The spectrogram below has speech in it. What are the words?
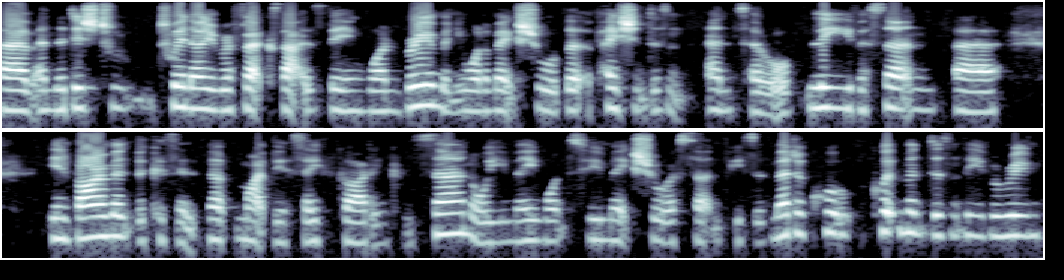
um, and the digital twin only reflects that as being one room, and you want to make sure that a patient doesn't enter or leave a certain uh, environment because it, that might be a safeguarding concern, or you may want to make sure a certain piece of medical equipment doesn't leave a room.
